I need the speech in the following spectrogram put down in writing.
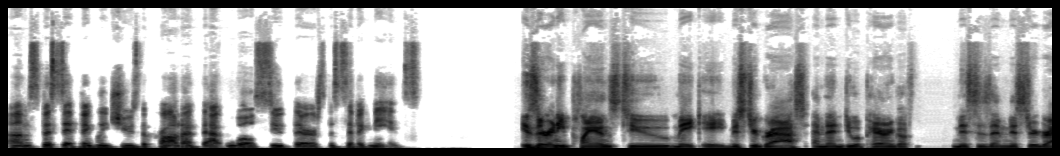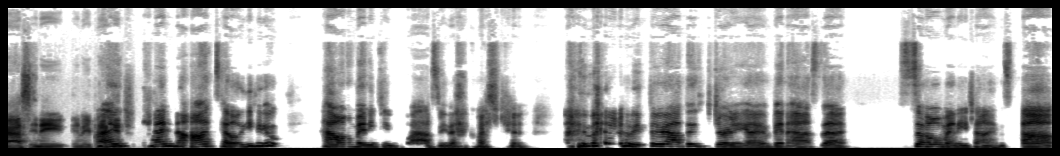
um, specifically choose the product that will suit their specific needs. Is there any plans to make a Mr. Grass and then do a pairing of Mrs. and Mr. Grass in a in a package? I cannot tell you how many people ask me that question. literally throughout this journey, I have been asked that so many times. Uh,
